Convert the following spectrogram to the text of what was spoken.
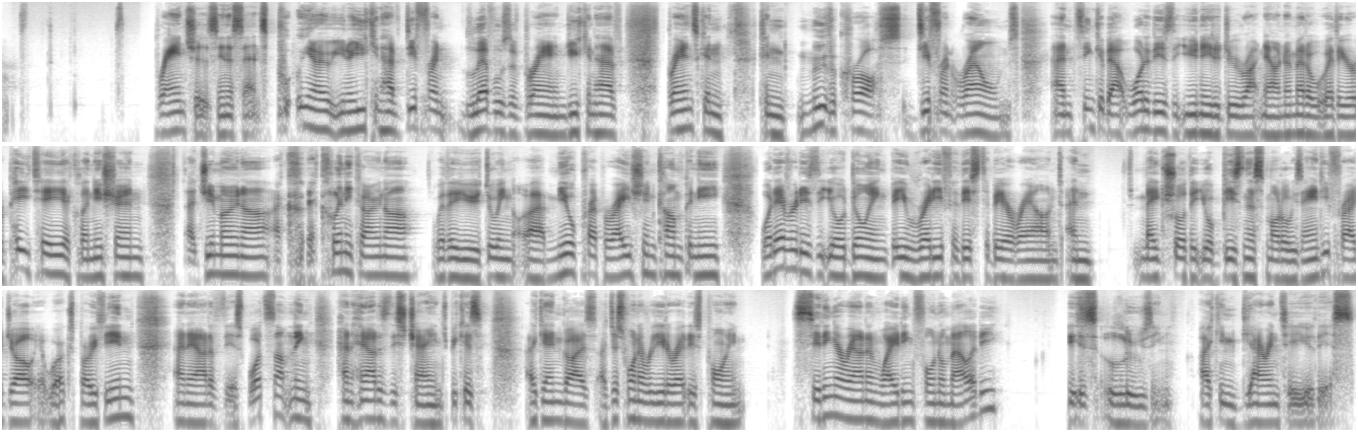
branches in a sense. You know, you know, you can have different levels of brand. You can have brands can can move across different realms and think about what it is that you need to do right now. No matter whether you're a PT, a clinician, a gym owner, a, a clinic owner, whether you're doing a meal preparation company, whatever it is that you're doing, be ready for this to be around and make sure that your business model is anti fragile. It works both in and out of this. What's something and how does this change? Because, again, guys, I just want to reiterate this point sitting around and waiting for normality is losing. I can guarantee you this.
